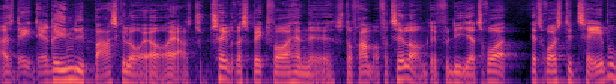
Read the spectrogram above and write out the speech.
Altså, det, det er rimelig barske løjer, og jeg har totalt respekt for, at han øh, står frem og fortæller om det, fordi jeg tror, jeg tror også, det er tabu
